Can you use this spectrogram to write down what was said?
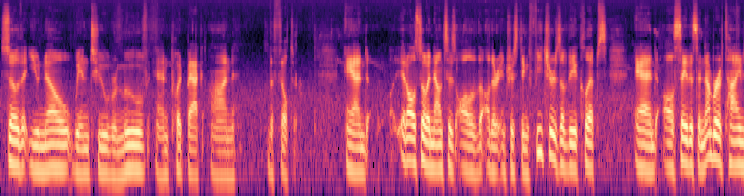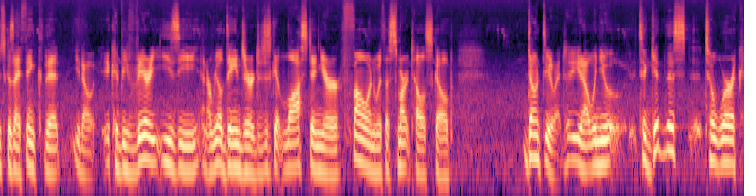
so that you know when to remove and put back on the filter. And it also announces all of the other interesting features of the Eclipse. And I'll say this a number of times because I think that, you know, it could be very easy and a real danger to just get lost in your phone with a smart telescope. Don't do it. You know, when you, to get this to work,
